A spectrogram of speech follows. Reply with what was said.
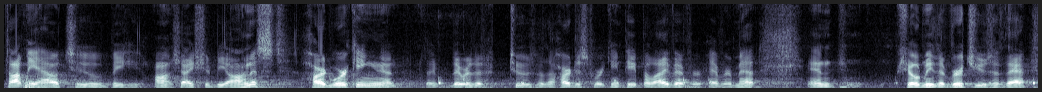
taught me how to be, I should be honest, hardworking. And they, they were the two of the hardest working people I've ever, ever met and showed me the virtues of that.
